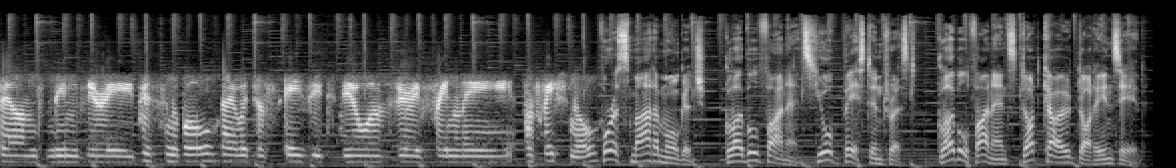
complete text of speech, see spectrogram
found them very personable. They were just easy to deal with, very friendly, professional. For a smarter mortgage, Global Finance, your best interest. globalfinance.co.nz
